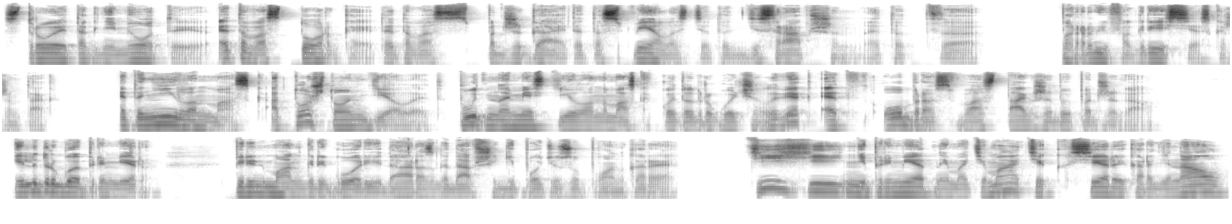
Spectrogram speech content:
строит огнеметы. Это вас торкает, это вас поджигает, это смелость, это disruption, этот э, порыв, агрессия, скажем так. Это не Илон Маск, а то, что он делает. Будь на месте Илона Маска какой-то другой человек, этот образ вас также бы поджигал. Или другой пример. Перельман Григорий, да, разгадавший гипотезу Пуанкаре. Тихий, неприметный математик, серый кардинал,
